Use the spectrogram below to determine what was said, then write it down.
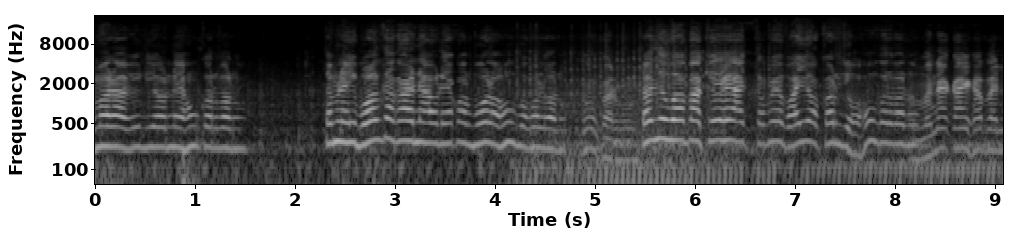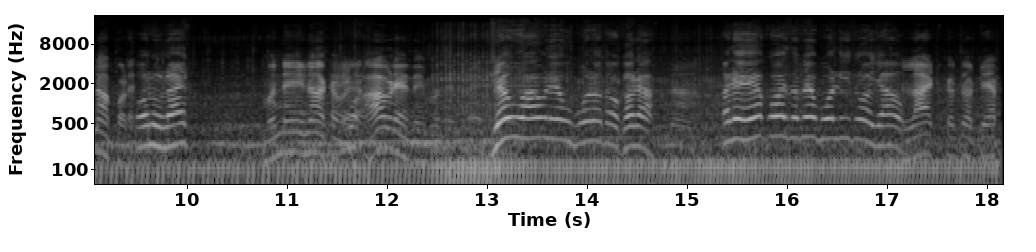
અમારા વિડીયોને શું કરવાનું? તમને એ બોલતા કાંઈ ના આવડે એકવાર બોલો શું બોલવાનું? શું કરવું? ચંદુ બાપા કે આજ તમે ભાઈઓ કરજો શું કરવાનું? મને કાંઈ ખબર ના પડે. ઓલું લાઈક મને એ ના ખબર. આવડે નહીં મને. જેવું આવડે એવું બોલો તો ખરા. ના. અને એકવાર તમે બોલી તો જાઓ. લાઈટ કરજો ટેપ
